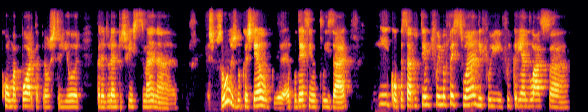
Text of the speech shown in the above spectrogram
com uma porta para o exterior, para durante os fins de semana as pessoas do castelo eh, a pudessem utilizar e com o passar do tempo fui-me afeiçoando e fui, fui criando laços à,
